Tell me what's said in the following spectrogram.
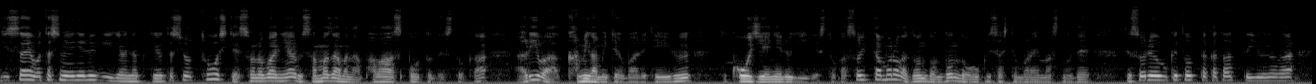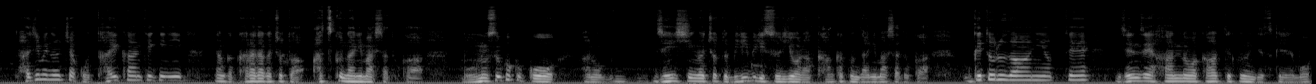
実際私のエネルギーではなくて私を通してその場にあるさまざまなパワースポットですとかあるいは神々と呼ばれている工事エネルギーですとかそういったものがどんどんどんどんお送りさせてもらいますのででそれを受け取った方っていうのが初めのうちはこう体感的になんか体がちょっと熱くなりましたとかものすごくこうあの全身がちょっとビリビリするような感覚になりましたとか受け取る側によって全然反応は変わってくるんですけれども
